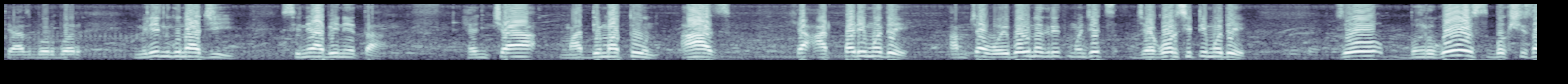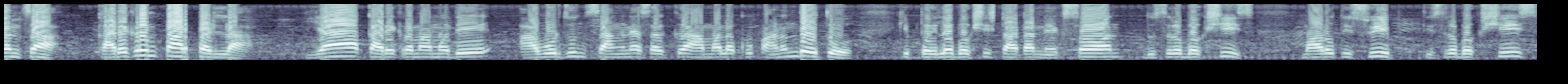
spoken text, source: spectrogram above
त्याचबरोबर मिलिंद गुणाजी सिने अभिनेता. ह्यांच्या माध्यमातून आज ह्या आटपाडीमध्ये आमच्या वैभवनगरीत म्हणजेच जॅगॉर सिटीमध्ये जो भरघोस बक्षिसांचा कार्यक्रम पार पडला या कार्यक्रमामध्ये आवर्जून सांगण्यासारखं आम्हाला खूप आनंद होतो की पहिलं बक्षीस टाटा नेक्सॉन दुसरं बक्षीस मारुती स्विफ्ट तिसरं बक्षीस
